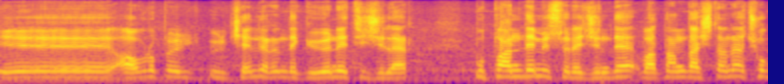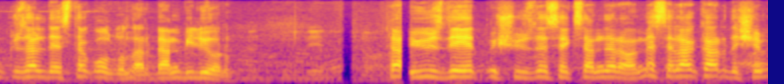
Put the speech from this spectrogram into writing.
Ee, Avrupa ül- ülkelerindeki yöneticiler bu pandemi sürecinde vatandaşlarına çok güzel destek oldular. Ben biliyorum. Ya %70, %80'ler var. Mesela kardeşim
